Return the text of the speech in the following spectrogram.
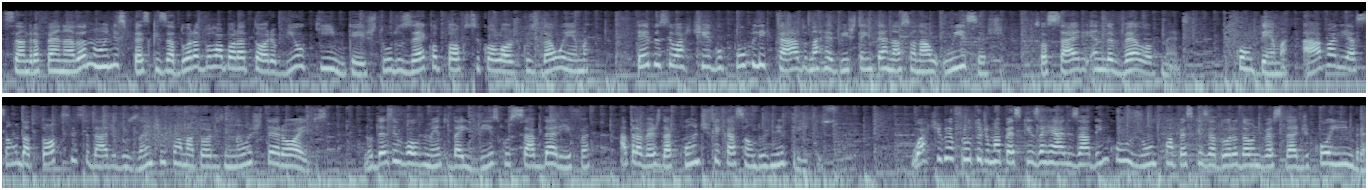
Sandra Fernanda Nunes, pesquisadora do Laboratório Bioquímica e Estudos Ecotoxicológicos da UEMA, teve seu artigo publicado na revista internacional Research, Society and Development, com o tema avaliação da toxicidade dos anti-inflamatórios não esteroides no desenvolvimento da hibiscus sabdarifa através da quantificação dos nitritos. O artigo é fruto de uma pesquisa realizada em conjunto com a pesquisadora da Universidade de Coimbra,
